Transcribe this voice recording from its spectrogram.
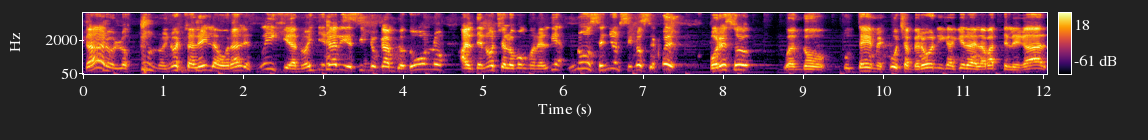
claro, los turnos, y nuestra ley laboral es rígida, no es llegar y decir yo cambio turno, al de noche lo pongo en el día. No, señor, si no se puede. Por eso, cuando ustedes me escuchan, Verónica, que era de la parte legal,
